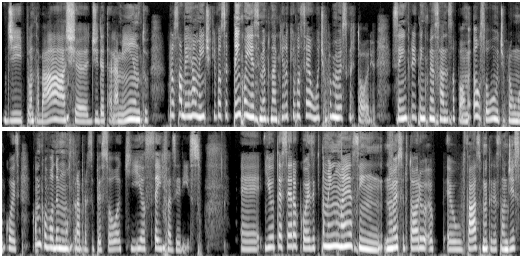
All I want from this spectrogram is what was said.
de planta baixa, de detalhamento, para eu saber realmente que você tem conhecimento naquilo que você é útil para o meu escritório. Sempre tem que pensar dessa forma. Eu sou útil para alguma coisa? Como que eu vou demonstrar para essa pessoa que eu sei fazer isso? É, e a terceira coisa, que também não é assim, no meu escritório eu, eu faço muita questão disso,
